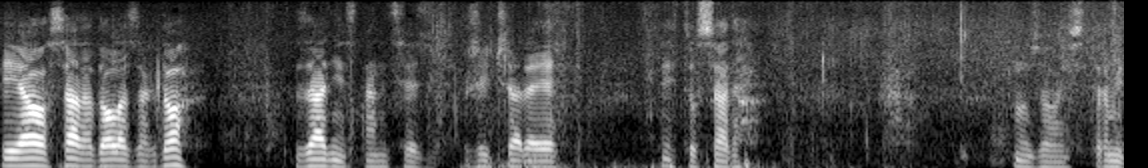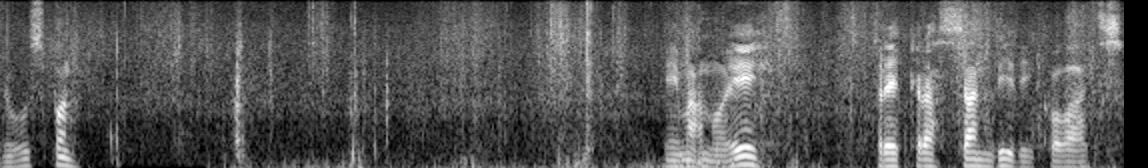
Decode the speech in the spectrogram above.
I evo sada dolazak do zadnje stanice žičare i tu sada uz ovaj strmi uspon imamo i prekrasan vidikovac.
